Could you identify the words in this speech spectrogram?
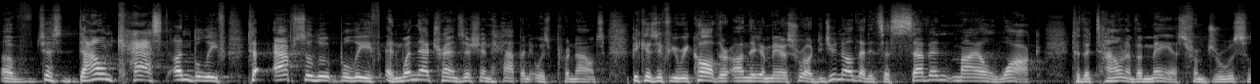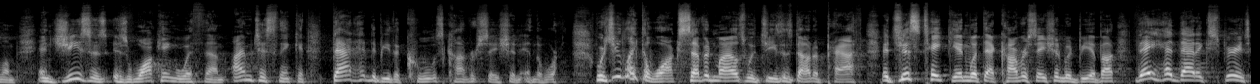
of just downcast unbelief to absolute belief, and when that transition happened, it was pronounced. Because if you recall, they're on the Emmaus Road. Did you know that it's a seven mile walk to the town of Emmaus from Jerusalem? And Jesus is walking with them. I'm just thinking that had to be the coolest conversation in the world. Would you like to walk seven miles with Jesus down a path and just take in what that conversation would be about? They had that experience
